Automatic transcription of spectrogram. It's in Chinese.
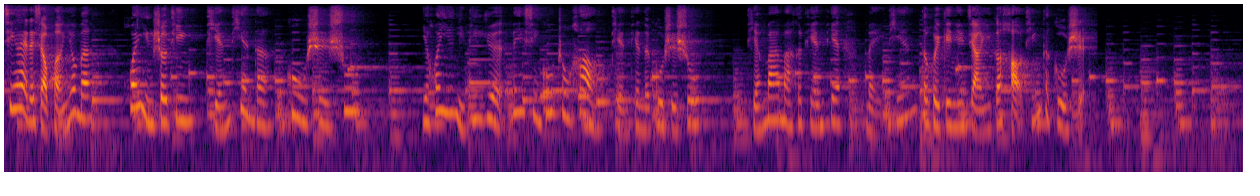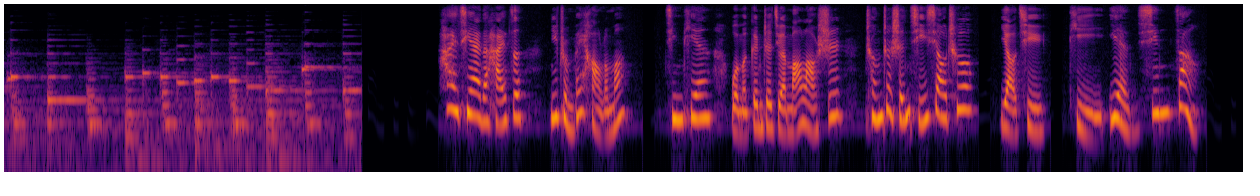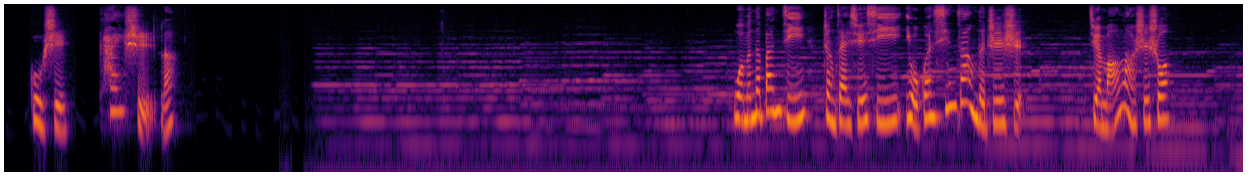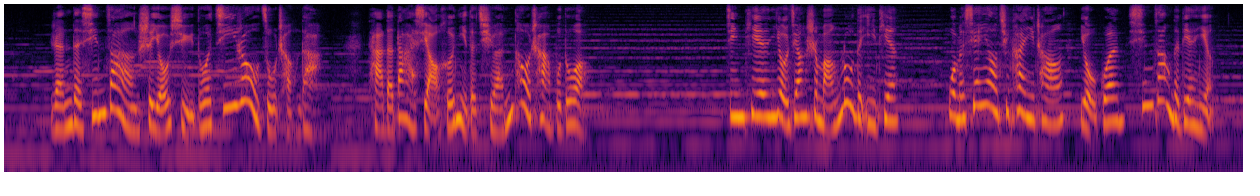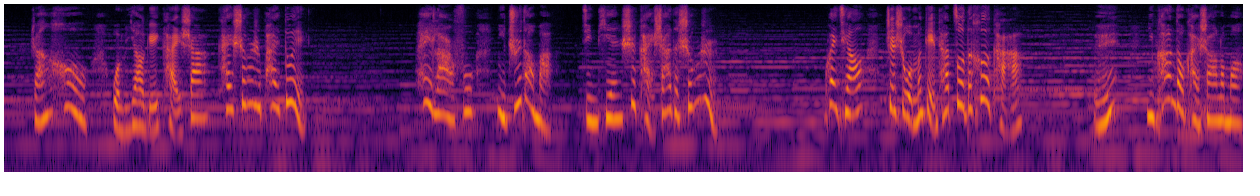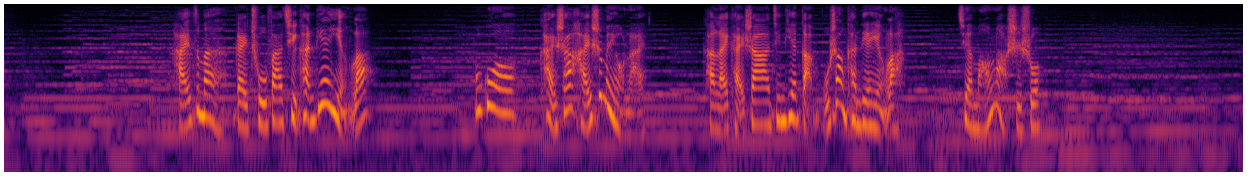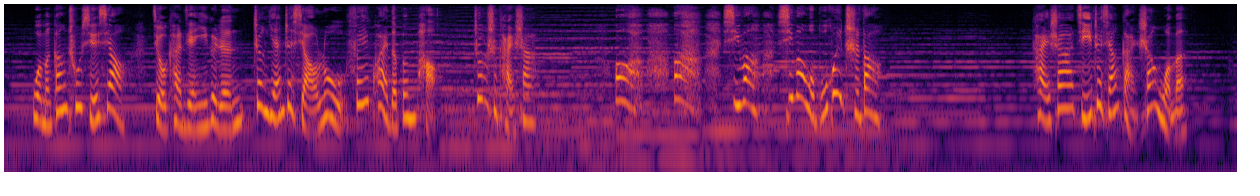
亲爱的小朋友们，欢迎收听甜甜的故事书，也欢迎你订阅微信公众号“甜甜的故事书”。甜妈妈和甜甜每天都会给你讲一个好听的故事。嗨，亲爱的孩子，你准备好了吗？今天我们跟着卷毛老师乘着神奇校车要去体验心脏。故事开始了。我们的班级正在学习有关心脏的知识。卷毛老师说：“人的心脏是由许多肌肉组成的。”它的大小和你的拳头差不多。今天又将是忙碌的一天，我们先要去看一场有关心脏的电影，然后我们要给凯莎开生日派对。嘿，拉尔夫，你知道吗？今天是凯莎的生日。快瞧，这是我们给她做的贺卡。哎，你看到凯莎了吗？孩子们该出发去看电影了。不过凯莎还是没有来，看来凯莎今天赶不上看电影了。卷毛老师说：“我们刚出学校，就看见一个人正沿着小路飞快地奔跑，正是凯莎。哦啊！希望希望我不会迟到。凯莎急着想赶上我们。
